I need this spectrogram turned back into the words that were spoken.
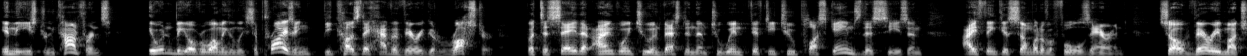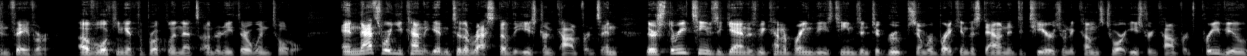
in the Eastern Conference, it wouldn't be overwhelmingly surprising because they have a very good roster. But to say that I'm going to invest in them to win 52 plus games this season, I think is somewhat of a fool's errand. So, very much in favor of looking at the Brooklyn Nets underneath their win total. And that's where you kind of get into the rest of the Eastern Conference. And there's three teams again as we kind of bring these teams into groups and we're breaking this down into tiers when it comes to our Eastern Conference preview.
